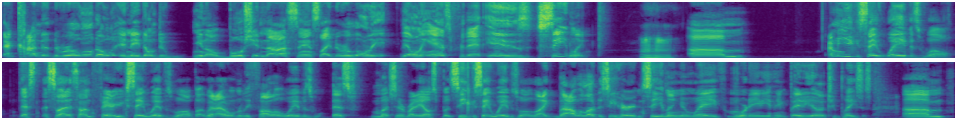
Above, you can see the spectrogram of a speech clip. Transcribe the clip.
That kind of the real the only, and they don't do you know bullshit nonsense. Like the real only the only answer for that is SEAdLINNNG. Mm-hmm. Um, I mean, you can say Wave as well. That's that's why that's unfair. You can say Wave as well, but, but I don't really follow Wave as as much as everybody else. But so you can say Wave as well. Like, but I would love to see her in SEAdLINNNG and Wave more than anything, but any other two places. Um,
